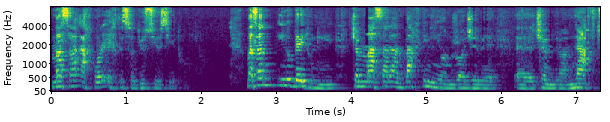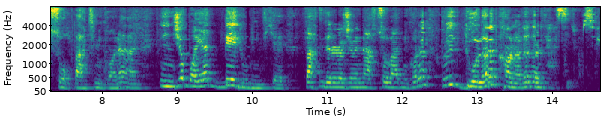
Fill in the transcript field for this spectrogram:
مثلا اخبار اقتصادی و سیاسی دنیا مثلا اینو بدونید که مثلا وقتی میان راجع به چه می‌دونم نفت صحبت می‌کنن اینجا باید بدونید که وقتی داره راجع به نفت صحبت می‌کنه روی دلار کانادا داره تاثیر می‌ذاره.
